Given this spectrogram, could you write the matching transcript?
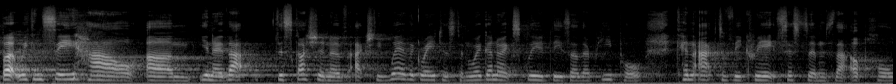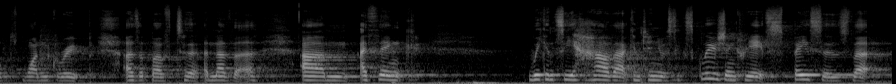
but we can see how, um, you know, that discussion of actually we're the greatest and we're going to exclude these other people can actively create systems that uphold one group as above to another. Um, I think we can see how that continuous exclusion creates spaces that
